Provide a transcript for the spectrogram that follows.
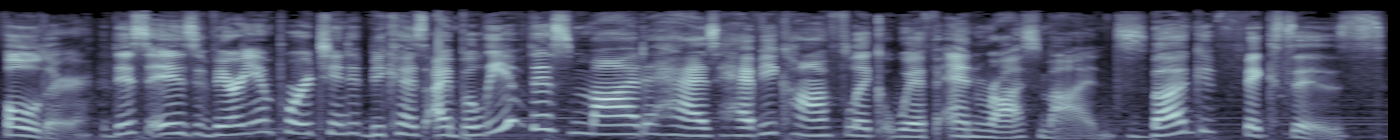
folder. This is very important because I believe this mod has heavy conflict with NRaas mods. Bug fixes.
